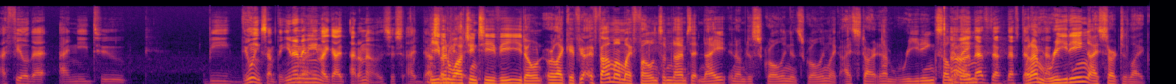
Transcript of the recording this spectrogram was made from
I feel that I need to be doing something. You know what I mean? Like I, I don't know. It's just I don't Even watching like- TV, you don't, or like if you're, if I'm on my phone sometimes at night and I'm just scrolling and scrolling, like I start and I'm reading something. Oh, that's def- that's when I'm definitely reading, I start to like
